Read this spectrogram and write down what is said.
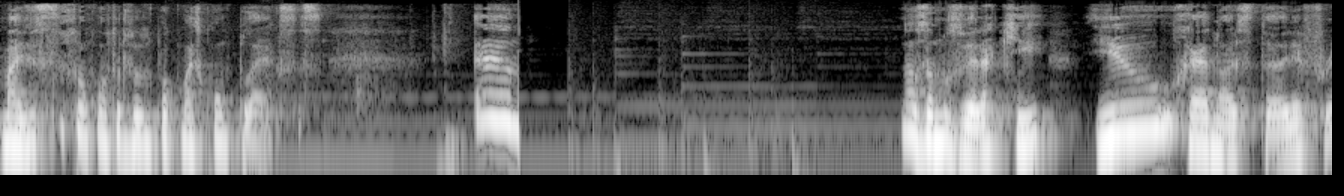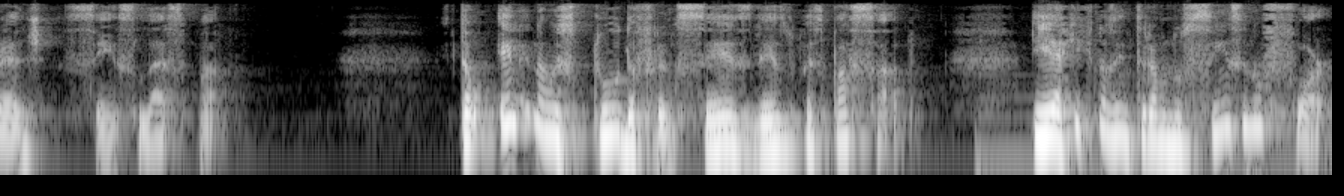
Mas isso são construções um pouco mais complexas. And nós vamos ver aqui You have not studied French since last month. Então, ele não estuda francês desde o mês passado. E é aqui que nós entramos no since e no for.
